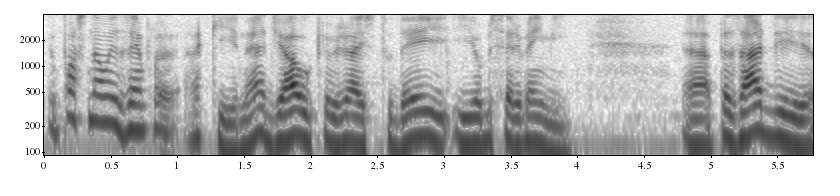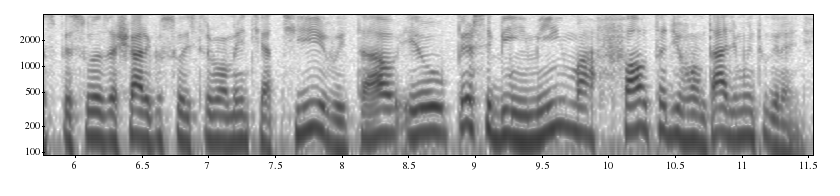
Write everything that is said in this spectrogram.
Eu posso dar um exemplo aqui, né, de algo que eu já estudei e observei em mim. Uh, apesar de as pessoas acharem que eu sou extremamente ativo e tal, eu percebi em mim uma falta de vontade muito grande,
